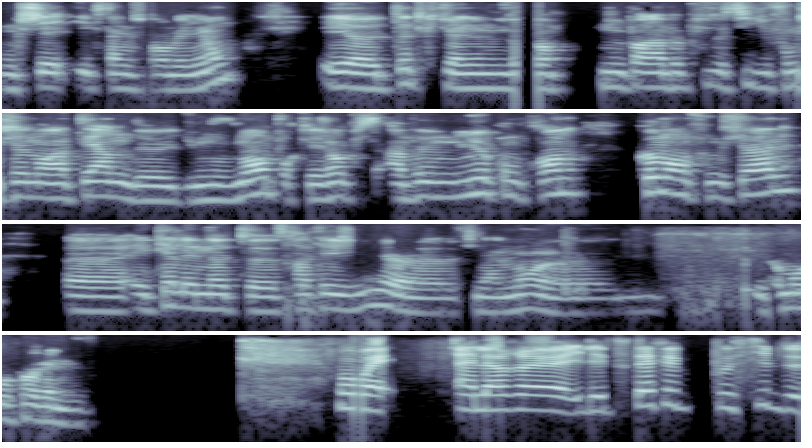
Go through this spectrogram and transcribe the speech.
donc chez Extinction Rebellion. Et euh, peut-être que tu vas nous, parler un peu plus aussi du fonctionnement interne du mouvement pour que les gens puissent un peu mieux comprendre comment on fonctionne et quelle est notre stratégie finalement et comment on s'organise. Ouais, alors, il est tout à fait possible de,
